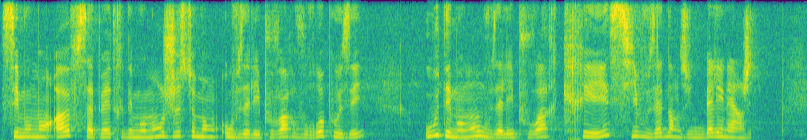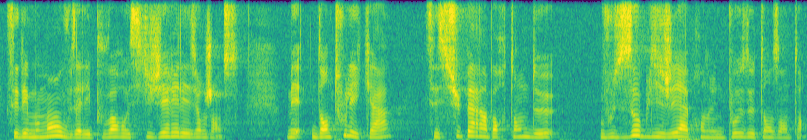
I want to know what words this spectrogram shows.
Ces moments off, ça peut être des moments justement où vous allez pouvoir vous reposer ou des moments où vous allez pouvoir créer si vous êtes dans une belle énergie. C'est des moments où vous allez pouvoir aussi gérer les urgences. Mais dans tous les cas, c'est super important de vous obliger à prendre une pause de temps en temps.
